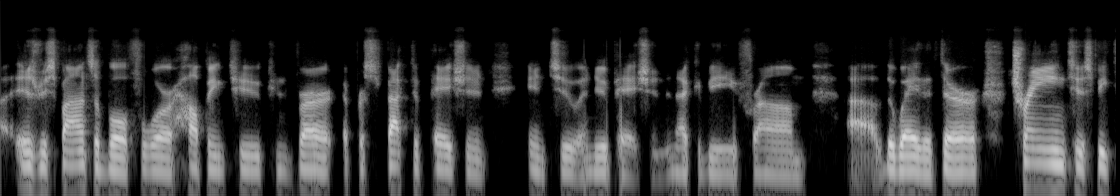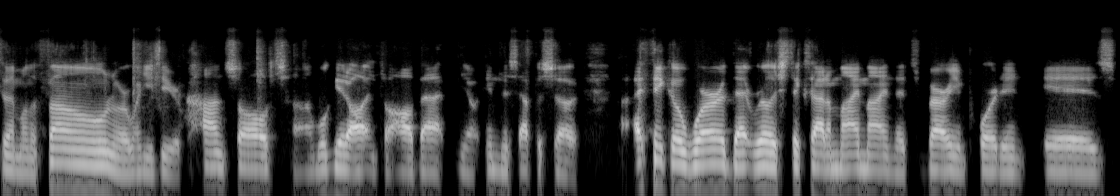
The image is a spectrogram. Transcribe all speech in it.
uh, is responsible for helping to convert a prospective patient into a new patient. And that could be from uh, the way that they're trained to speak to them on the phone or when you do your consults. Uh, we'll get all into all that, you know, in this episode. I think a word that really sticks out in my mind that's very important is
